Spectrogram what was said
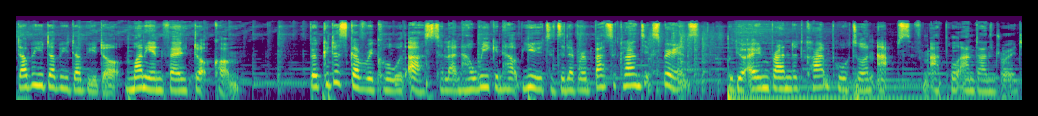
www.moneyinfo.com. Book a discovery call with us to learn how we can help you to deliver a better client experience with your own branded client portal and apps from Apple and Android.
